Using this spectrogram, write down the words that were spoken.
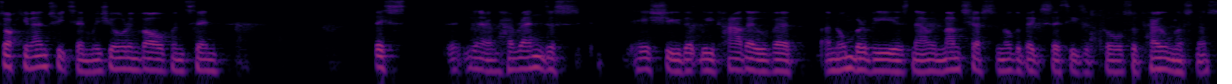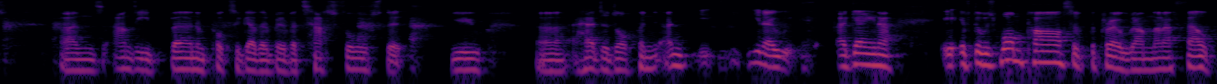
documentary, Tim, was your involvement in this, uh, you know, horrendous issue that we've had over a number of years now in Manchester and other big cities, of course, of homelessness. And Andy Burnham put together a bit of a task force that you uh, headed up. And, and, you know, again, I, if there was one part of the program that I felt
